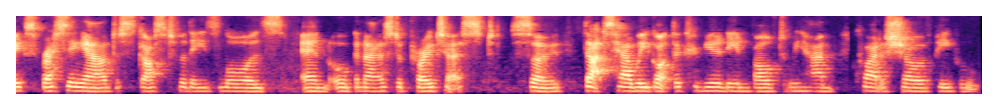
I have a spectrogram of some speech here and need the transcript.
expressing our disgust for these laws and organised a protest. So that's how we got the community involved. We had quite a show of people.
